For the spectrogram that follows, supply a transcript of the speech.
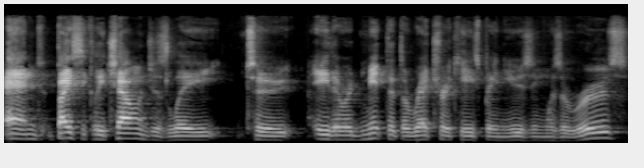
and basically challenges Lee to either admit that the rhetoric he's been using was a ruse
